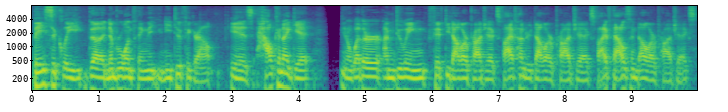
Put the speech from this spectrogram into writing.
basically, the number one thing that you need to figure out is how can I get, you know, whether I'm doing $50 projects, $500 projects, $5,000 projects,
